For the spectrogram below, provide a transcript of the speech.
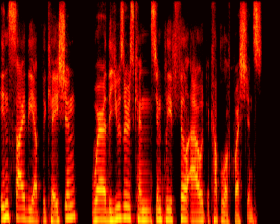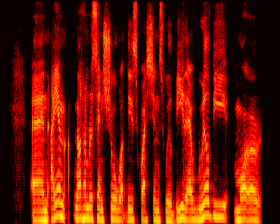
inside the application where the users can simply fill out a couple of questions. And I am not 100% sure what these questions will be. There will be more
